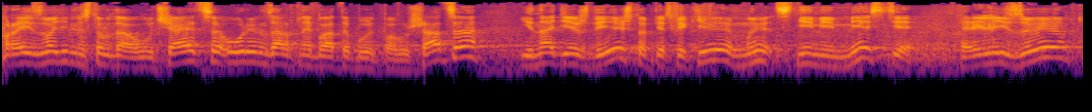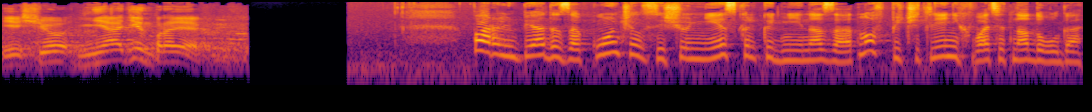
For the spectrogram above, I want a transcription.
производительность труда улучшается, уровень заработной платы будет повышаться, и надежда есть, что в перспективе мы с ними вместе реализуем еще не один проект. Паралимпиада закончилась еще несколько дней назад, но впечатлений хватит надолго.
